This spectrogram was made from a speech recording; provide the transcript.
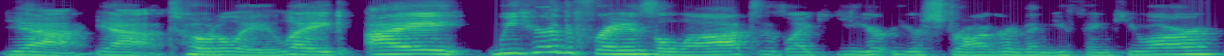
yeah yeah totally. Like i we hear the phrase a lot is like you're you're stronger than you think you are.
